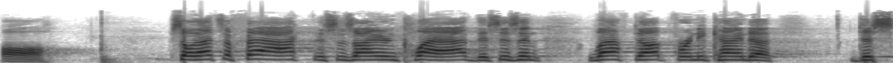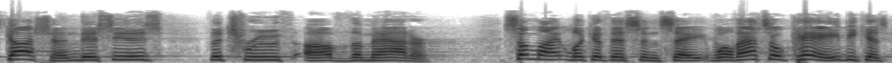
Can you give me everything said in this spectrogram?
All. So that's a fact. This is ironclad. This isn't left up for any kind of discussion. This is the truth of the matter. Some might look at this and say, well, that's okay because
